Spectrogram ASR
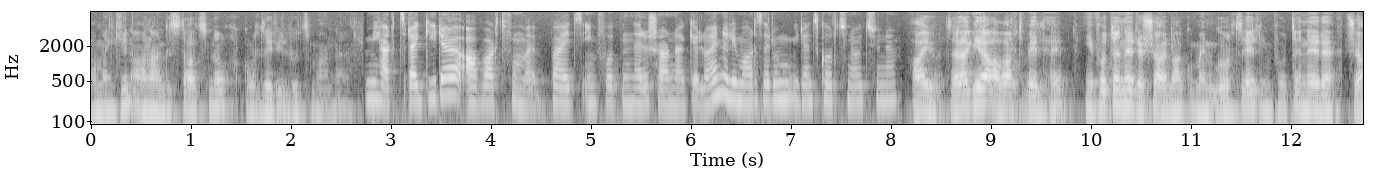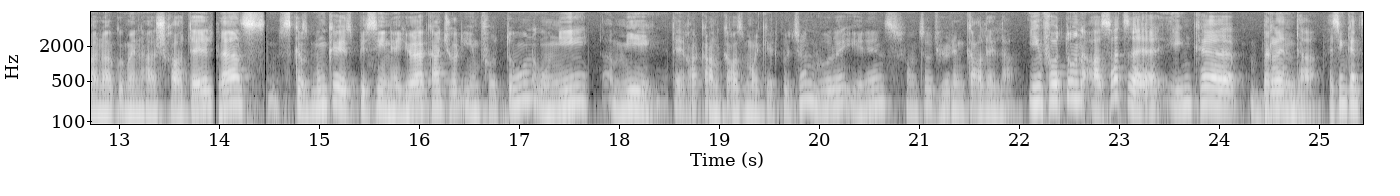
համայնքին անհանգստացնող գործերի լուծմանը։ Մի հարց ծրագիրը ավարտվում է, բայց ինֆոտները շարունակելու են, ելի մարզերում իրենց գործունեությունը։ Այո, ծրագիրը ավարտվել է։ Ինֆոտները շարունակում են գործել, ինֆոտները շարունակում են աշխատել։ Նրանց սկզբունքը այսպեսին է՝ յուրաքանչյուր ինֆոտուն ունի մի տեղական կազմակերպություն, որը իրենց ոնց որ հյուրընկալել է։ Ինֆոտուն ասածը ինքը բրենդ է, այսինքն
